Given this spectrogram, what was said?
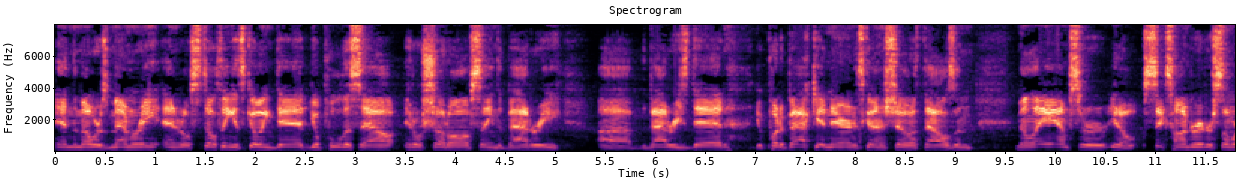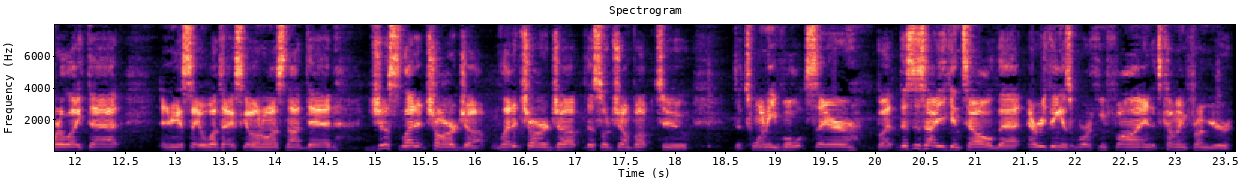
in the mower's memory, and it'll still think it's going dead. You'll pull this out, it'll shut off, saying the battery, uh, the battery's dead. You'll put it back in there, and it's going to show a thousand milliamps or you know 600 or somewhere like that. And you're gonna say, well, "What the heck's going on? It's not dead." Just let it charge up. Let it charge up. This will jump up to the 20 volts there. But this is how you can tell that everything is working fine. It's coming from your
